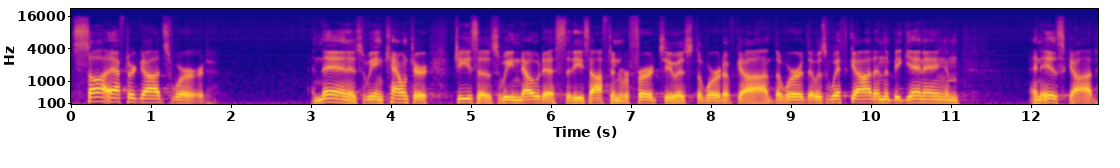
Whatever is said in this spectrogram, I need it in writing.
sought after God's word. And then, as we encounter Jesus, we notice that he's often referred to as the Word of God, the Word that was with God in the beginning and, and is God.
